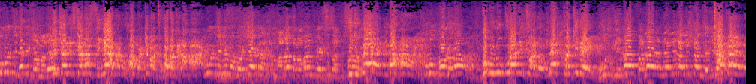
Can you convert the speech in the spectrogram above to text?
ukuthi leli gama le litlele sike lasinyela kuhamba ke batho ka baka lahaye ukuthi lingamosheke lahlambalazwa ngabantu esizathu ಗಿದೆ ಮುಸ್ಲಿಮ ಪಲೆಯಲ್ಲಿ ಅನುಷ್ಠಾನಿಸ ಗಿದೆ ಕಪೆಲೋ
